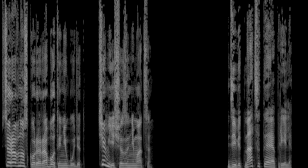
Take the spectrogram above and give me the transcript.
«Все равно скоро работы не будет. Чем еще заниматься?» 19 апреля.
